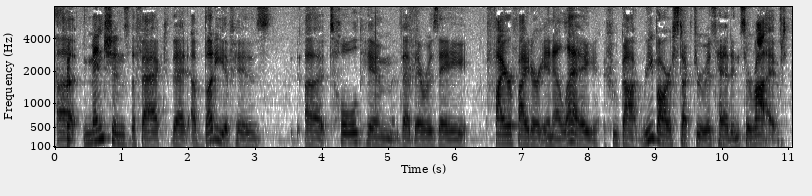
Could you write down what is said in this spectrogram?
uh, mentions the fact that a buddy of his uh, told him that there was a firefighter in LA who got rebar stuck through his head and survived.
